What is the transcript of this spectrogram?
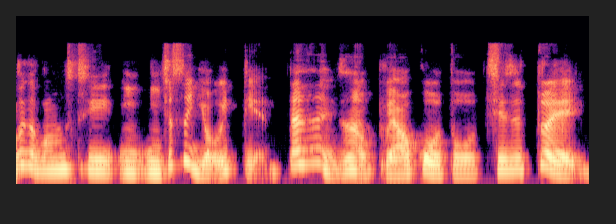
这个东西，你你就是有一点，但是你真的不要过多。其实对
